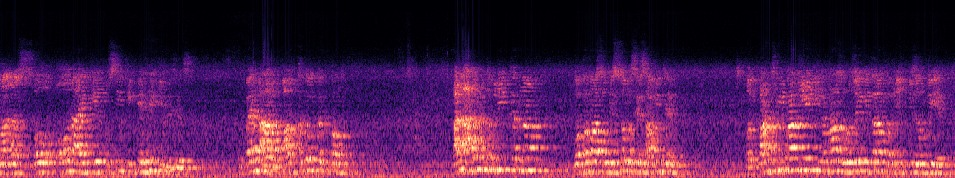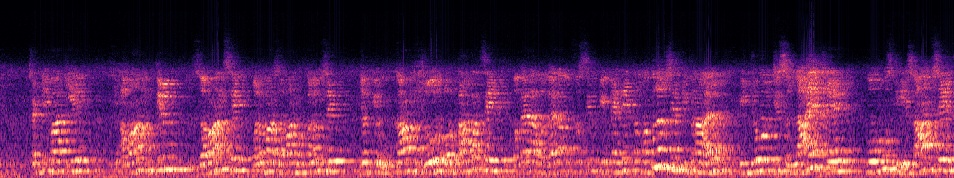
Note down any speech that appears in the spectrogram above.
والا سو اور آئیں گے اسی کے کہنے کی وجہ سے۔ تو بہرحال آپ ختم کرتا ہوں۔ الحال میں تبلیغ کرنا وہ تماس و حصوں سے ثابت ہے۔ اور پانچویں بات یہ کہ نماز روزے کی طرف تبلیغ بھی ضروری ہے۔ چھٹی بات یہ کہ عوام دل زبان سے، علماء زبان و قلم سے، جبکہ حکام زور اور طاقت سے، وغیرہ وغیرہ۔ مفسر کے کہنے کا مطلب صرف اتنا ہے کہ جو جس لائق ہے وہ اس حساب سے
